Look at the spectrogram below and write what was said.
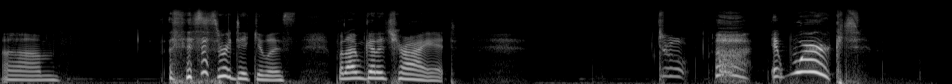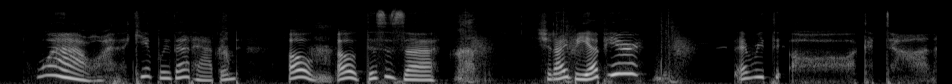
Um, this is ridiculous, but I'm going to try it. It worked! Wow, I can't believe that happened. Oh, oh, this is, uh, should I be up here? Everything. Oh, katana.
